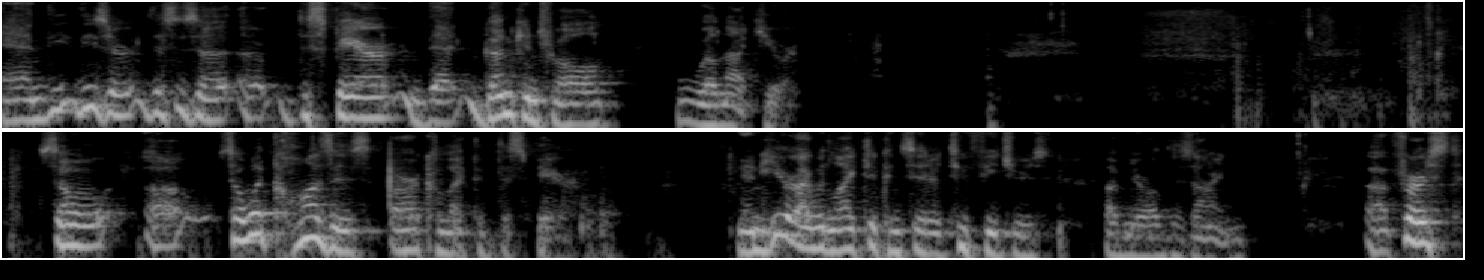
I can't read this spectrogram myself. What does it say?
and th these are, this is a, a despair that gun control will not cure. So, uh, so what causes our collective despair? And here I would like to consider two features of neural design. Uh, first,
